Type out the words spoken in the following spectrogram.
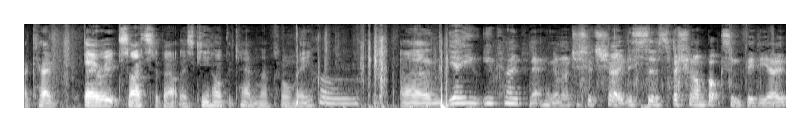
Okay, very excited about this. Can you hold the camera for me? Oh. Um, yeah, you, you can open it. Hang on, I just should show. This is a special unboxing video.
